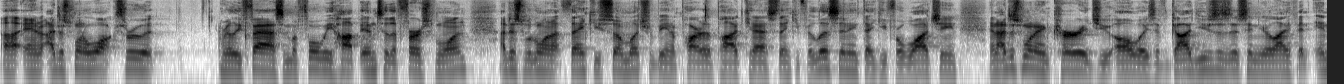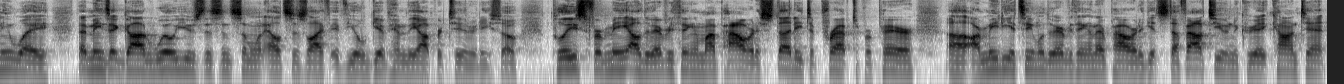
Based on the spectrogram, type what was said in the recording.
Uh, and I just want to walk through it really fast. And before we hop into the first one, I just would want to thank you so much for being a part of the podcast. Thank you for listening. Thank you for watching. And I just want to encourage you always if God uses this in your life in any way, that means that God will use this in someone else's life if you'll give him the opportunity. So please, for me, I'll do everything in my power to study, to prep, to prepare. Uh, our media team will do everything in their power to get stuff out to you and to create content.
